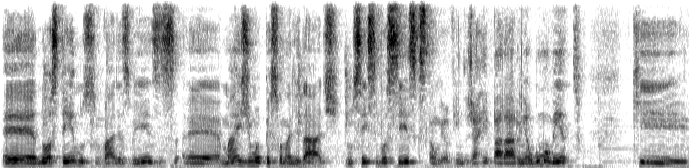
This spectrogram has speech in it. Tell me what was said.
é, nós temos várias vezes é, mais de uma personalidade. Não sei se vocês que estão me ouvindo já repararam em algum momento que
